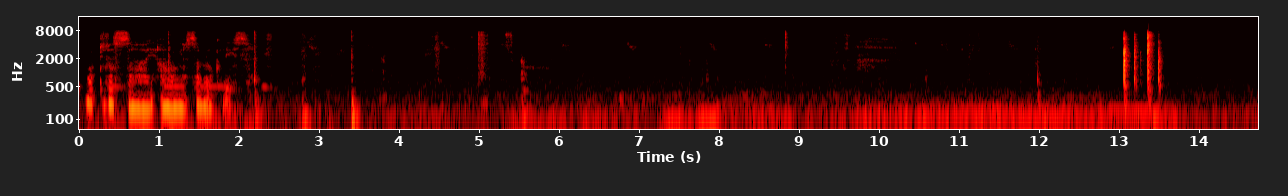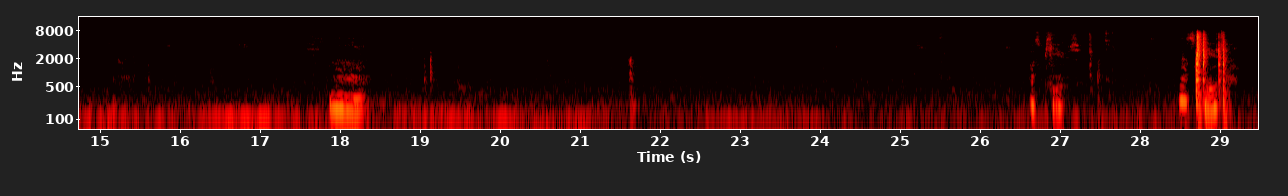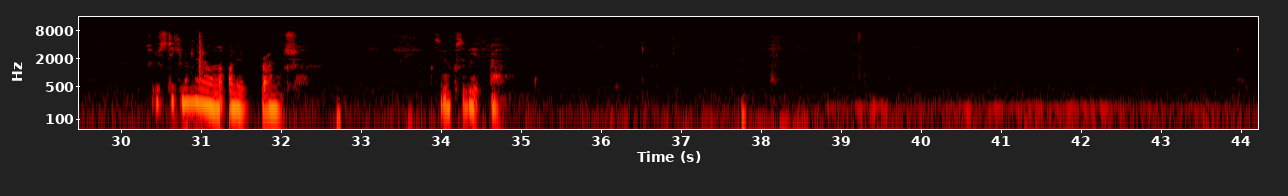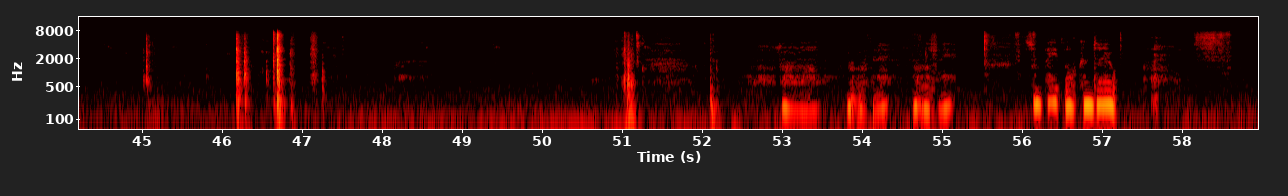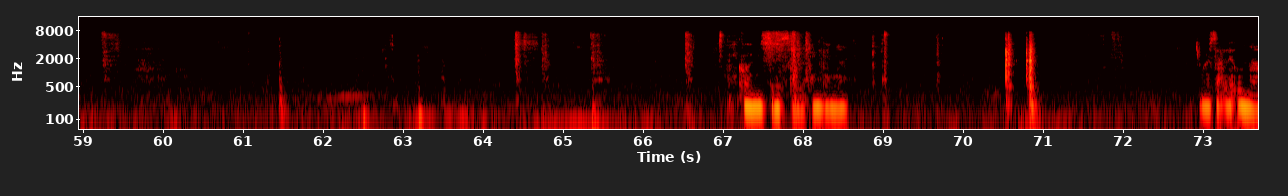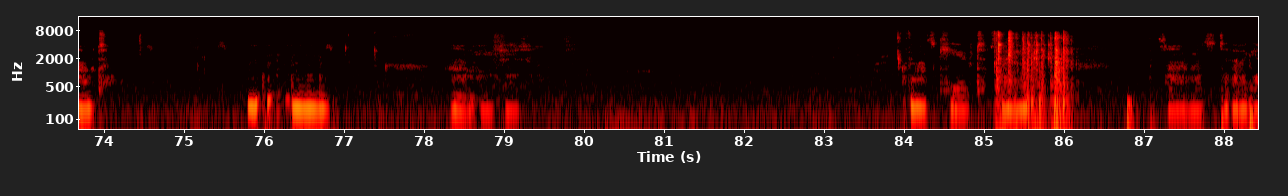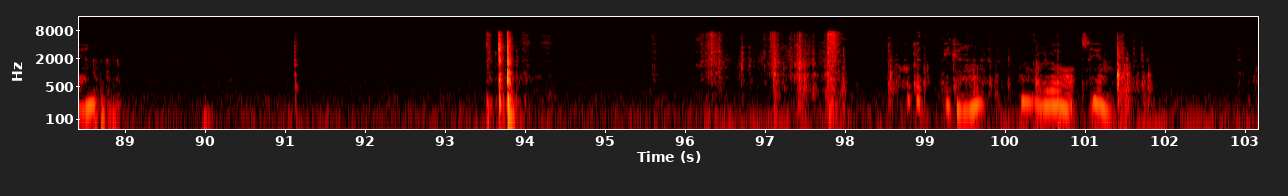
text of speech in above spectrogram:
What did I say? Oh, let's have a look at this. Cute. That's cute. So we stick him on ol- olive branch. 'Cause He looks a bit. uh, I don't know, Not loving it. Not loving it. Some people can do. Coin some stamping, can you? Where's that little note? Oh. I think that's cute. So that again. Oh, look at that bigger one. Oh, got little hearts here.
